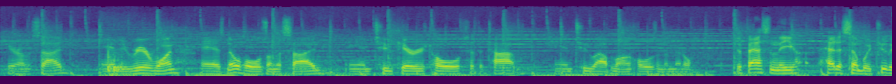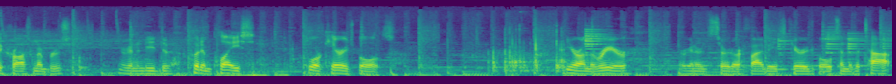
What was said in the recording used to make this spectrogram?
here on the side. And the rear one has no holes on the side and two carriage holes at the top and two oblong holes in the middle. To fasten the head assembly to the cross members, you're going to need to put in place four carriage bolts. Here on the rear, we're going to insert our 5 8 carriage bolts into the top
